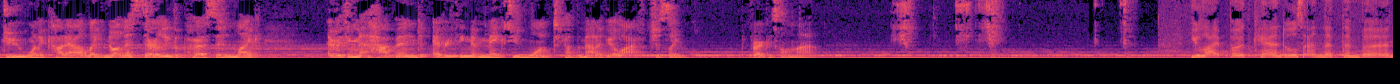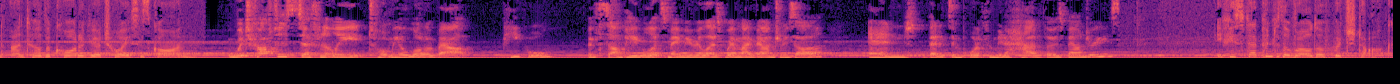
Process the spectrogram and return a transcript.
do want to cut out. Like, not necessarily the person, like everything that happened, everything that makes you want to cut them out of your life. Just like focus on that. You light both candles and let them burn until the cord of your choice is gone. Witchcraft has definitely taught me a lot about people. With some people, it's made me realize where my boundaries are and that it's important for me to have those boundaries. If you step into the world of WitchTok,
